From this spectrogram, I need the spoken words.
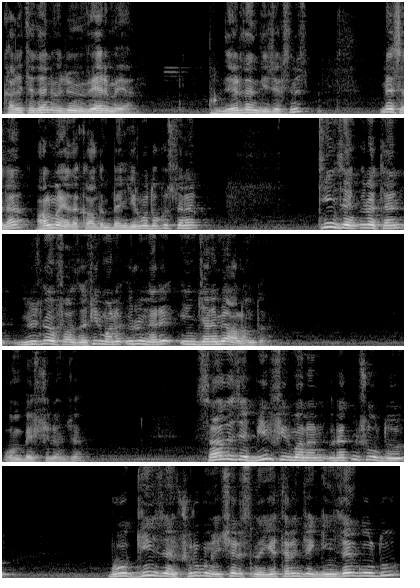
Kaliteden ödün vermeyen. Nereden diyeceksiniz? Mesela Almanya'da kaldım ben 29 sene. Ginseng üreten yüzden fazla firmanın ürünleri incelemeye alındı. 15 yıl önce. Sadece bir firmanın üretmiş olduğu bu ginseng şurubunun içerisinde yeterince ginseng olduğu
